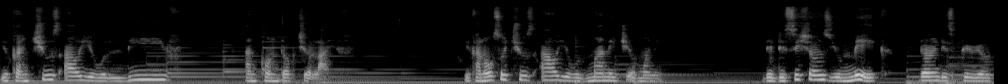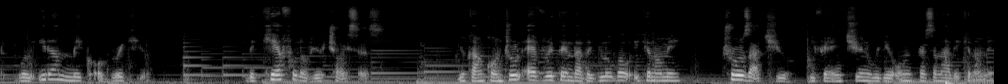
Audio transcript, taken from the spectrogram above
You can choose how you will live and conduct your life. You can also choose how you will manage your money. The decisions you make during this period will either make or break you. Be careful of your choices. You can control everything that the global economy throws at you if you're in tune with your own personal economy.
